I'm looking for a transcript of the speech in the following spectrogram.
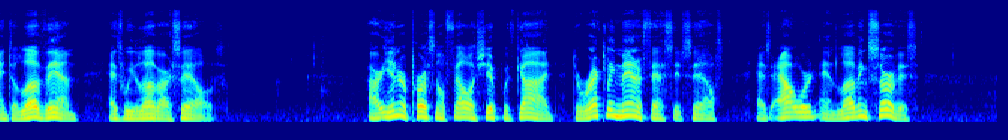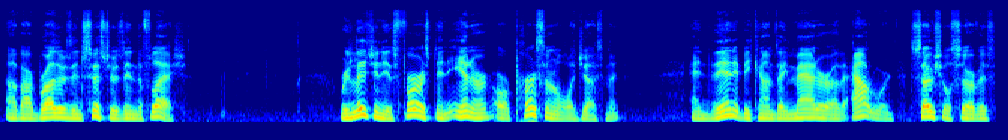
and to love them as we love ourselves. Our interpersonal fellowship with God directly manifests itself as outward and loving service of our brothers and sisters in the flesh. Religion is first an inner or personal adjustment, and then it becomes a matter of outward social service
